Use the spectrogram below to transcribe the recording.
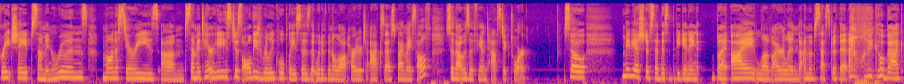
great shape, some in ruins, monasteries, um, cemeteries, just all these really cool places that would have been a lot harder to access by myself. So that was a fantastic tour. So maybe I should have said this at the beginning, but I love Ireland. I'm obsessed with it. I want to go back.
